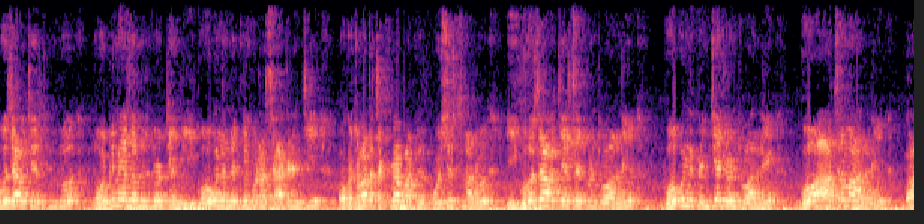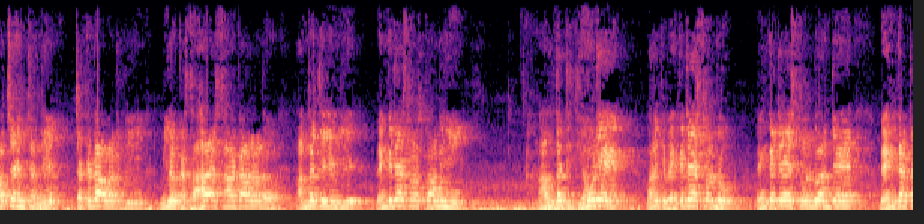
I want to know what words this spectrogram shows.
గోసేవ చేసుకుంటూ రోడ్ల మీద ఉన్నటువంటి ఈ గోవులన్నింటినీ కూడా సేకరించి ఒక చోట చక్కగా వాటిని పోషిస్తున్నారు. ఈ గోసేవ చేసేటువంటి వాళ్ళని గోవుల్ని పెంచేటువంటి వాళ్ళని గో ఆశ్రమాలని ప్రోత్సహించండి. చక్కగా వాటికి మీ యొక్క సహాయ సహకారాలు అందజేయండి. వెంకటేశ్వర స్వామిని అంతటి దేవుడే మనకి వెంకటేశ్వరుడు. వెంకటేశ్వరుడు అంటే వెంకట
